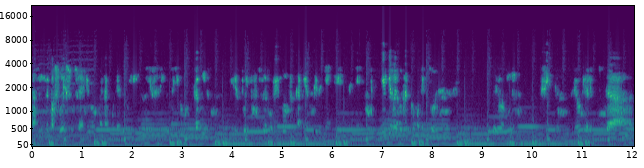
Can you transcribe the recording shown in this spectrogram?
a mí me pasó eso, o sea, yo me enamoré de un libro y ese libro me llevó un camino y después fui recorriendo otros caminos que tenía que, tenía que recorrer como lector. Pero a mí, sí, creo que la lectura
